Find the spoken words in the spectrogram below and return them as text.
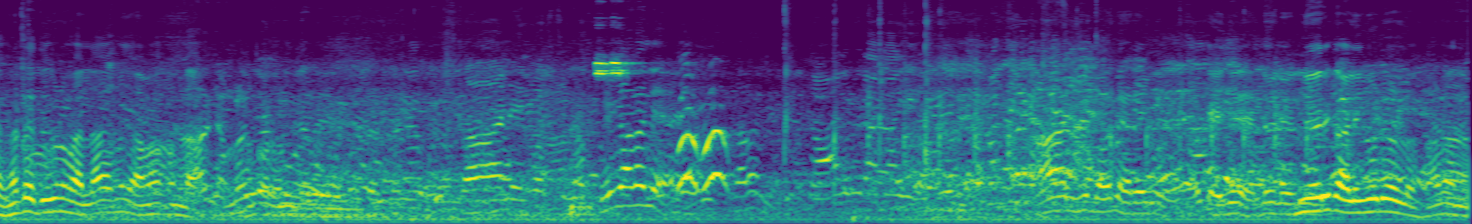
എങ്ങോട്ട് എത്തിക്കണം? അല്ല എന്ന് ആ ഇനി ഒരു കളിയും കൂടെ ഉള്ളു. അതാണ്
